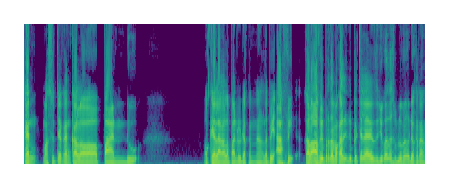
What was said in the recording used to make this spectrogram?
kan maksudnya kan kalau Pandu Oke lah kalau Pandu udah kenal, tapi Avi kalau Avi pertama kali di pecel lele itu juga atau sebelumnya udah kenal?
